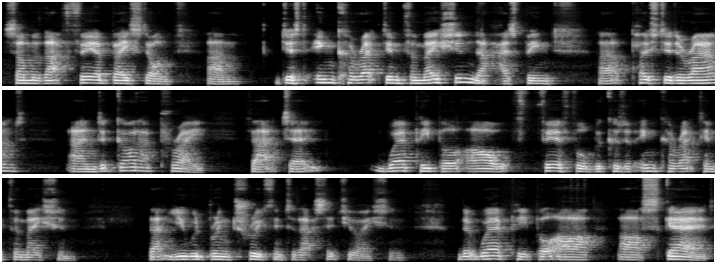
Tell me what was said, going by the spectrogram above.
some of that fear based on um, just incorrect information that has been uh, posted around. And God, I pray that uh, where people are fearful because of incorrect information, that you would bring truth into that situation. That where people are, are scared,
